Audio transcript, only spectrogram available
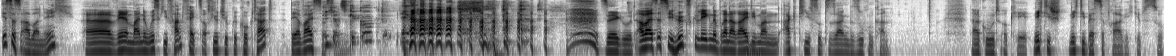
Ist es aber nicht. Äh, wer meine Whisky Fun Facts auf YouTube geguckt hat, der weiß das. Ich hab's geguckt. Sehr gut. Aber es ist die höchstgelegene Brennerei, die man aktiv sozusagen besuchen kann. Na gut, okay. Nicht die, nicht die beste Frage, ich gebe es zu.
